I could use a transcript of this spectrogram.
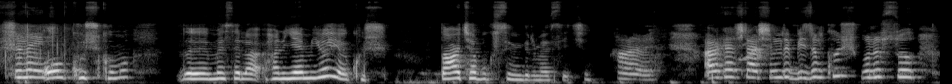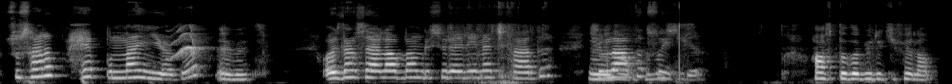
Şu ne? O kuş kumu e, mesela hani yemiyor ya kuş. Daha çabuk sindirmesi için. Ha evet. Arkadaşlar şimdi bizim kuş bunu su su sanıp hep bundan yiyordu. Evet. O yüzden Seher ablam bir süreliğine çıkardı. Şimdi Evet artık su içiyor. Haftada bir iki falan.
